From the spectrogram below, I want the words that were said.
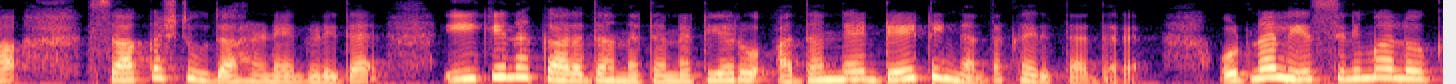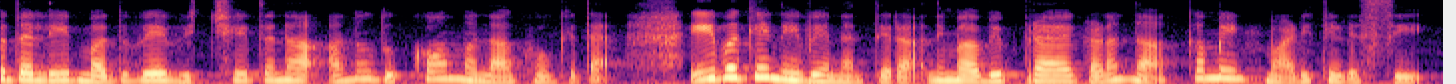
ಸಾಕಷ್ಟು ಉದಾಹರಣೆಗಳಿದೆ. ಈಗಿನ ಕಾಲದ ನಟ, ನಟಿಯರು ಅದನ್ನೇ ಡೇಟಿಂಗ್ ಅಂತ ಕರಿತಾ ಇದ್ದಾರೆ. ಒಟ್ನಲ್ಲಿ ಸಿನಿಮಾ ಲೋಕದಲ್ಲಿ ಮದುವೆ, ವಿಚ್ಛೇದನ ಅನ್ನೋದು ಕಾಮನ್ ಆಗಿ ಹೋಗಿದೆ. ಈ ಬಗ್ಗೆ ನೀವೇನಂತೀರಾ? ನಿಮ್ಮ ಅಭಿಪ್ರಾಯಗಳನ್ನು ಕಮೆಂಟ್ ಮಾಡಿ ತಿಳಿಸಿ.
